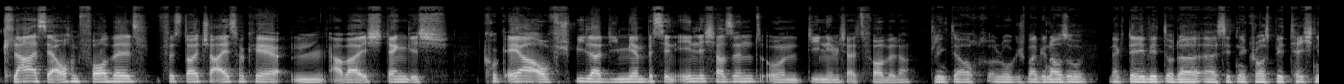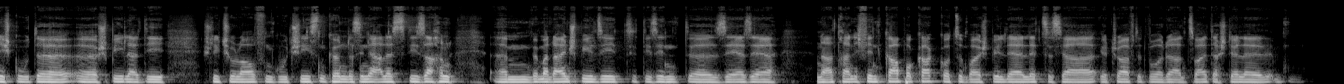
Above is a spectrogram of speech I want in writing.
Klar ist er auch ein Vorbild fürs deutsche Eishockey, mm, aber ich denke, ich gucke eher auf Spieler, die mir ein bisschen ähnlicher sind und die nehme ich als Vorbilder. Klingt ja auch logisch, weil genauso McDavid oder äh, Sidney Crosby technisch gute äh, Spieler, die Schlittschuh laufen, gut schießen können. Das sind ja alles die Sachen, ähm, wenn man dein Spiel sieht, die sind äh, sehr, sehr nah dran. Ich finde Capo Cacco zum Beispiel, der letztes Jahr gedraftet wurde, an zweiter Stelle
